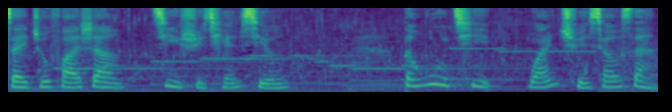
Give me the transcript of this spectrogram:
在竹筏上继续前行，等雾气完全消散，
